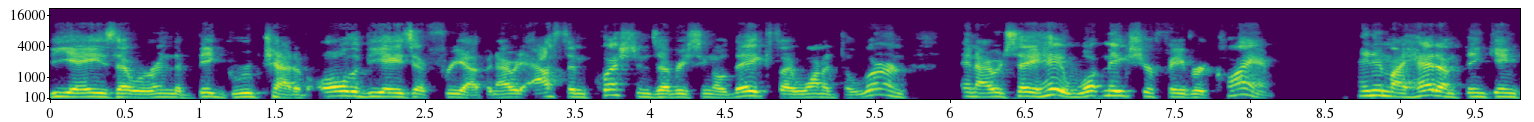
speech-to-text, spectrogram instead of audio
VAs that were in the big group chat of all the VAs at Free Up. And I would ask them questions every single day because I wanted to learn. And I would say, hey, what makes your favorite client? And in my head, I'm thinking,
